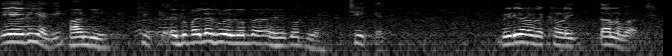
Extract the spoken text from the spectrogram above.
ਇਹ ਇਹਦੀ ਹੈਗੀ। ਹਾਂਜੀ। ਠੀਕ ਹੈ। ਇਹ ਤੋਂ ਪਹਿਲੇ ਸੂਏ ਦੁੱਧ ਇਹ ਝੋਟੀ ਆ। ਠੀਕ ਹੈ ਜੀ। ਵੀਡੀਓ ਨੂੰ ਵੇਖਣ ਲਈ ਧੰਨਵਾਦ ਜੀ।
